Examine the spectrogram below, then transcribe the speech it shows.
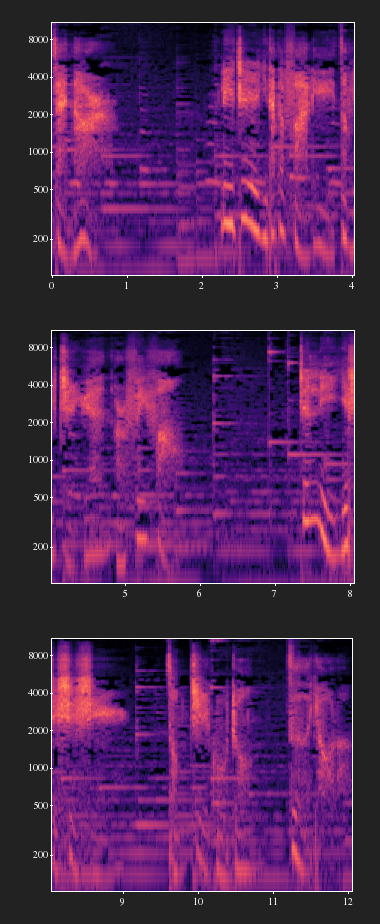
在那儿，理智以他的法律作为纸鸢而飞放，真理也使事实从桎梏中自由了。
